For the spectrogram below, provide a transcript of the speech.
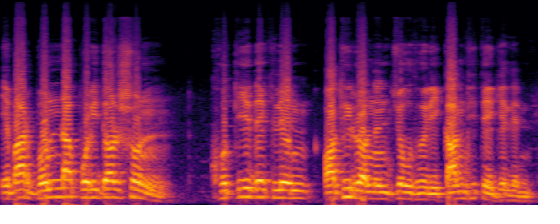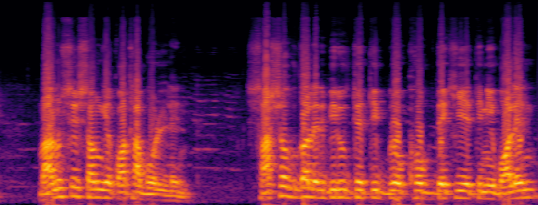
এবার বন্যা পরিদর্শন খতিয়ে দেখলেন অধীর রঞ্জন চৌধুরী কান্ধিতে গেলেন। মানুষের সঙ্গে কথা বললেন। শাসক দলের বিরুদ্ধে তীব্র ক্ষোভ দেখিয়ে তিনি বলেন,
